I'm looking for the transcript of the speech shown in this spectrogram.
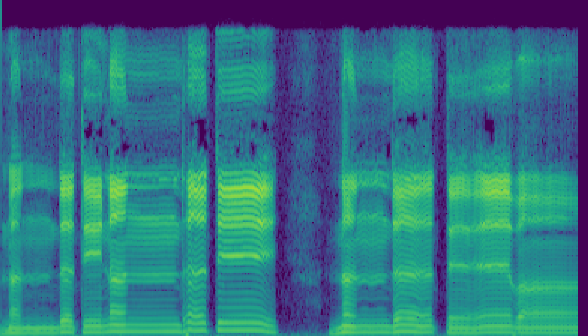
नन्दति नन्दति नन्दते वा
